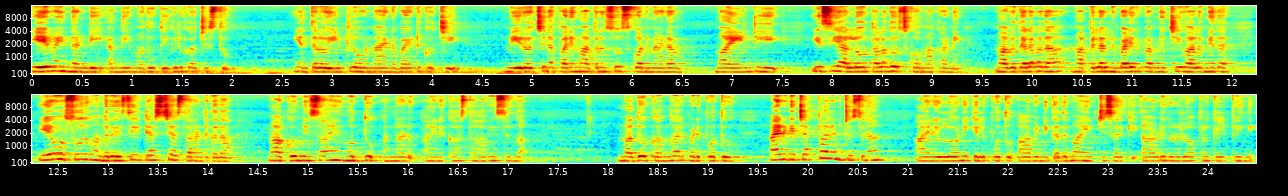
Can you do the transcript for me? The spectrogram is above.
ఏమైందండి? అంది మధు దిగులుగా చూస్తూ. ఇంతలో ఇంట్లో ఉన్న ఆయన బయటకు వచ్చి మీరొచ్చిన పని మాత్రం చూసుకోండి మేడం. మా ఇంటి ఈసీఆర్లో తలదూర్చుకోమాకండి మాకు తెలవదా? మా పిల్లల్ని బడికి పంపించి వాళ్ళ మీద ఏవో సూదు మందులు వేసి టెస్ట్ చేస్తారంట కదా. మాకు మీ సాయం వద్దు అన్నాడు ఆయన కాస్త ఆవేశంగా. మధు కంగారు పడిపోతూ ఆయనకి చెప్పాలని చూసినా ఆయన లోనికి వెళ్ళిపోతూ ఆవిడ్ని గదమాయించేసరికి ఆవిడ కూడా లోపలికి వెళ్ళిపోయింది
